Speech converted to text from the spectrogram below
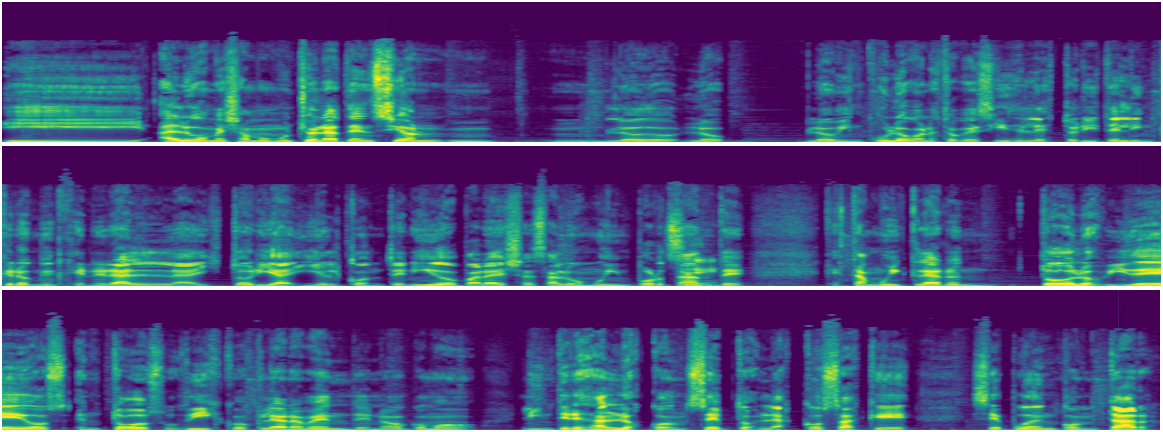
Y algo me llamó mucho la atención, mm, mm, lo, lo vinculo con esto que decís del storytelling. Creo que en general la historia y el contenido para ella es algo muy importante, que está muy claro en todos los videos, en todos sus discos, claramente, ¿no? Como le interesan los conceptos, las cosas que se pueden contar,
